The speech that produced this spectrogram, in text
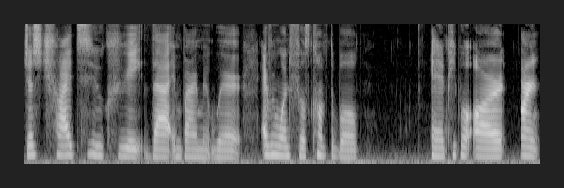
just try to create that environment where everyone feels comfortable and people are aren't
